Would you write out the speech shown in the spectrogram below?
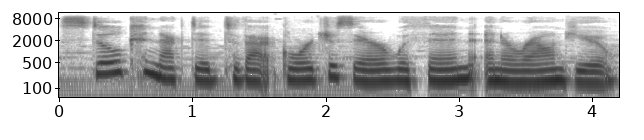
Still connected to that gorgeous air within and around you.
